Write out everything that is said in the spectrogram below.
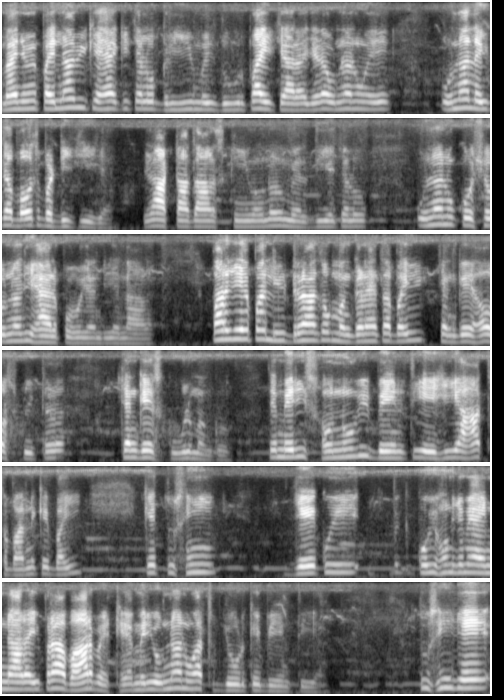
ਮੈਂ ਜਿਵੇਂ ਪਹਿਲਾਂ ਵੀ ਕਿਹਾ ਕਿ ਚਲੋ ਗਰੀਬ ਮਜ਼ਦੂਰ ਭਾਈਚਾਰਾ ਜਿਹੜਾ ਉਹਨਾਂ ਨੂੰ ਇਹ, ਉਹਨਾਂ ਲਈ ਤਾਂ ਬਹੁਤ ਵੱਡੀ ਚੀਜ਼ ਹੈ। ਜਿਹੜਾ ਆਟਾ ਦਾਲ ਸਕੀਮ ਉਹਨਾਂ ਨੂੰ ਮਿਲਦੀ ਹੈ, ਚਲੋ ਉਹਨਾਂ ਨੂੰ ਕੁਝ ਉਹਨਾਂ ਦੀ ਹੈਲਪ ਹੋ ਜਾਂਦੀ ਹੈ ਨਾਲ। ਪਰ ਜੇ ਆਪਾਂ ਲੀਡਰਾਂ ਤੋਂ ਮੰਗਣਾ ਤਾਂ ਬਾਈ ਚੰਗੇ ਹਸਪੀਟਲ ਚੰਗੇ ਸਕੂਲ ਮੰਗੋ। ਤੇ ਮੇਰੀ ਸੋਨੂੰ ਵੀ ਬੇਨਤੀ ਇਹੀ ਆ, ਹੱਥ ਬੰਨ ਕੇ ਬਾਈ ਕਿ ਤੁਸੀਂ ਜੇ ਕੋਈ ਕੋਈ ਹੁਣ ਜਿਵੇਂ ਐਨ ਆਰ ਆਈ ਭਰਾ ਬਾਹਰ ਬੈਠੇ ਆ ਮੇਰੀ ਉਹਨਾਂ ਨੂੰ ਹੱਥ ਜੋੜ ਕੇ ਬੇਨਤੀ ਆ। ਤੁਸੀਂ ਜੇ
